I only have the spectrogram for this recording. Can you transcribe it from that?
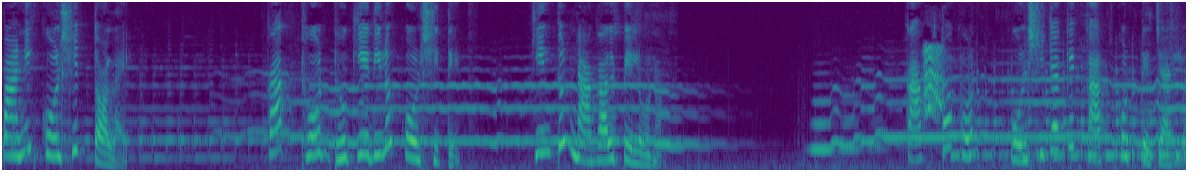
পানি কলসির তলায়। কাক ঠোঁট ঢুকিয়ে দিল কলসিতে, কিন্তু নাগাল পেল না। কাক তখন কলসিটাকে কাত করতে চাইলো,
